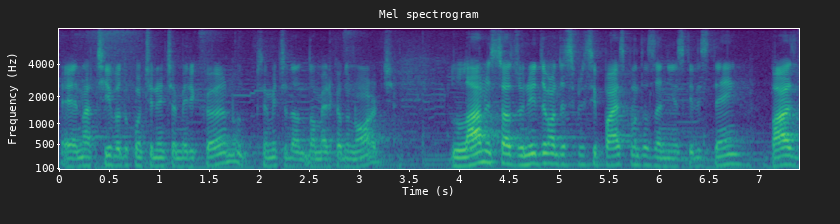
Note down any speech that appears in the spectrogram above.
É nativa do continente americano, principalmente da, da América do Norte Lá nos Estados Unidos é uma das principais plantas daninhas que eles têm. Base,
